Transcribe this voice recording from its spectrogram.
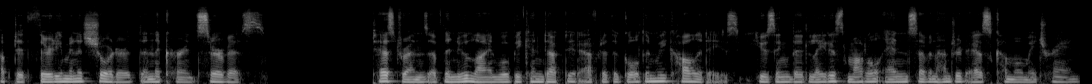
up to 30 minutes shorter than the current service. Test runs of the new line will be conducted after the Golden Week holidays using the latest Model N700S Kamome train.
